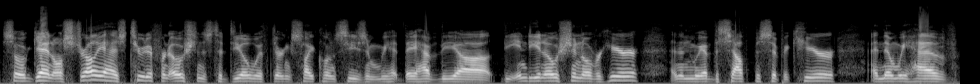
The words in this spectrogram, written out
So again, Australia has two different oceans to deal with during cyclone season. We ha they have the uh, the Indian Ocean over here, and then we have the South Pacific here, and then we have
